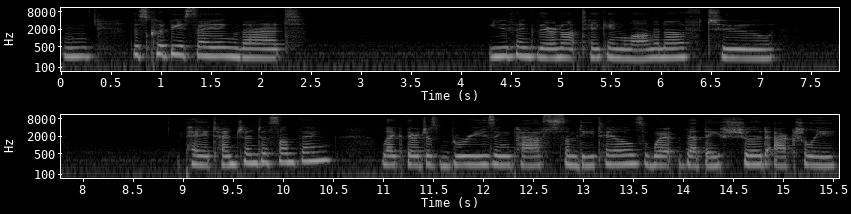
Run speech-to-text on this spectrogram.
Hmm. This could be saying that you think they're not taking long enough to pay attention to something like they're just breezing past some details where that they should actually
